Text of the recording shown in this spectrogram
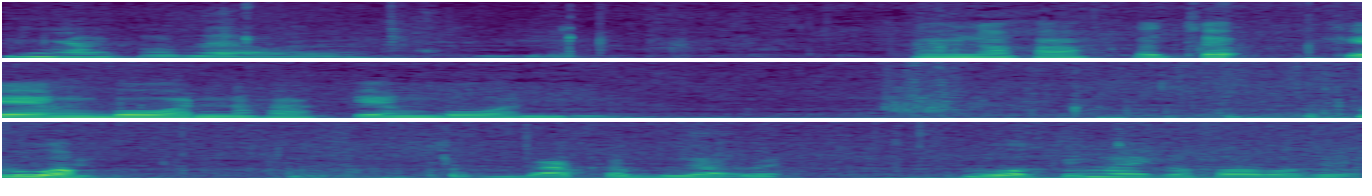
นี่ยังตัวแล้วเลยนี่นะคะ เราจะแกงบอนนะคะ แกงบอนลวกบักกระเบื้อเลยลวกยังไงกับพ่อบอกพี่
